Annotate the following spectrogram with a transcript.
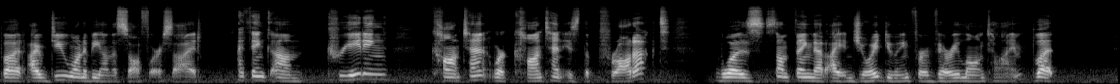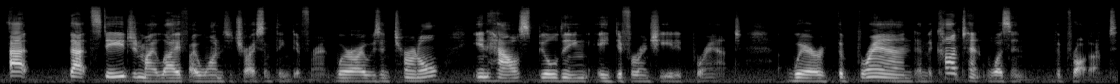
but I do want to be on the software side. I think um, creating content where content is the product was something that I enjoyed doing for a very long time. But at that stage in my life, I wanted to try something different where I was internal, in house, building a differentiated brand where the brand and the content wasn't the product,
